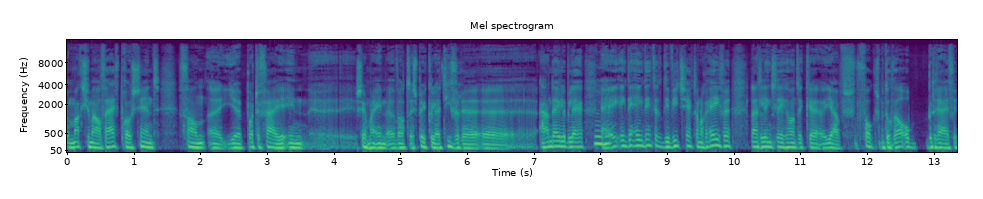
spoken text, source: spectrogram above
maximaal 5% van eh, je portefeuille in, zeg maar in wat speculatievere aandelen beleggen. Nee, ik, ik, denk, ik denk dat ik de wietsector nog even laat links liggen. Want ik ja, focus me toch wel op bedrijven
